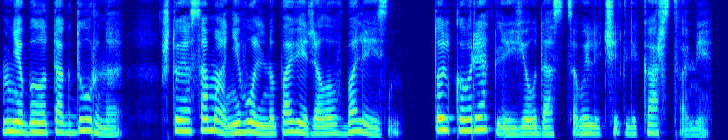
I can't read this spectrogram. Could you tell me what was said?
Мне было так дурно, что я сама невольно поверила в болезнь. Только вряд ли ее удастся вылечить лекарствами.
